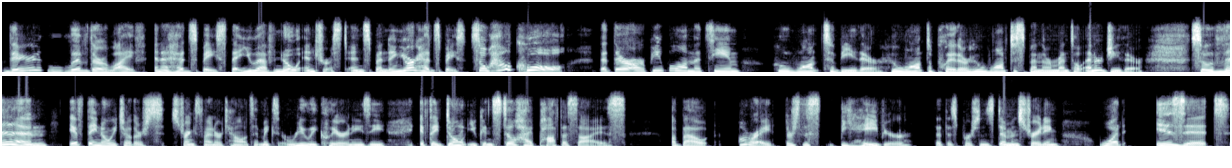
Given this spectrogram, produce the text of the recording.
they live their life in a headspace that you have no interest in spending your headspace? So, how cool that there are people on the team who want to be there, who want to play there, who want to spend their mental energy there. So then, if they know each other's strengths, finder talents, it makes it really clear and easy. If they don't, you can still hypothesize about, all right, there's this behavior that this person's demonstrating. What is it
